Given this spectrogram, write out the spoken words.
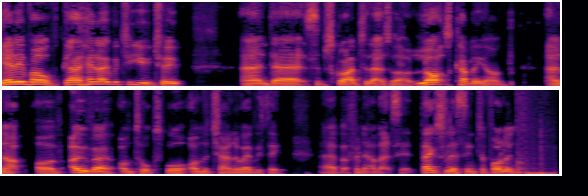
Get involved. Go head over to YouTube and uh, subscribe to that as well. Lots coming on and up of over on Talksport on the channel, everything. Uh, but for now, that's it. Thanks for listening to Following On.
